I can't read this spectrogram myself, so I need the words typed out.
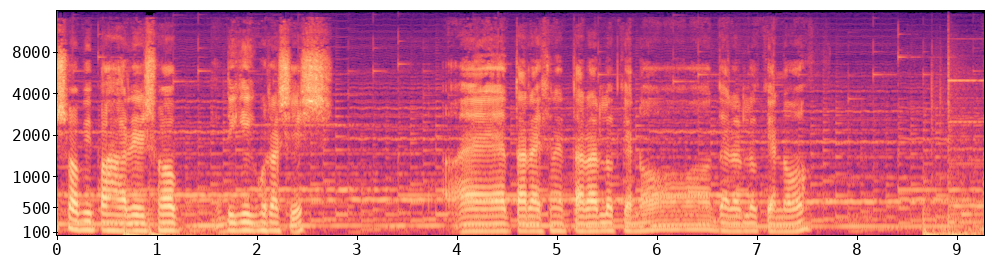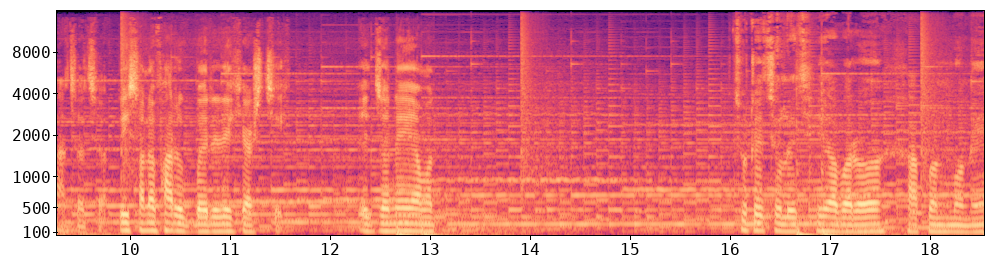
সবই পাহাড়ের সব দিকে ঘোরা শেষ। তারা এখানে দাঁড়াল কেন? দাঁড়াল কেন? আচ্ছা আচ্ছা। পিছনে ফারুক বাইরে রেখে আসছি। এর জন্যই আমার ছুটে চলেছি আবারও আপন মনে।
